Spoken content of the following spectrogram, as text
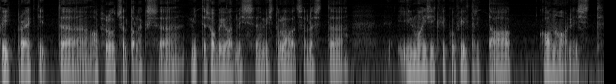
kõik projektid äh, absoluutselt oleks äh, mittesobivad, mis, mis tulevad sellest äh, ilma isikliku filtrita kanalist.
